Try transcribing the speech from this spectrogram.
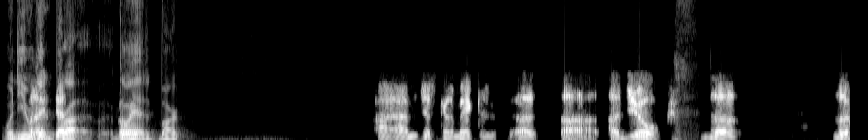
when, you were I pro- go ahead, Mark. I, I'm just going to make a, a, a, a joke. The the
